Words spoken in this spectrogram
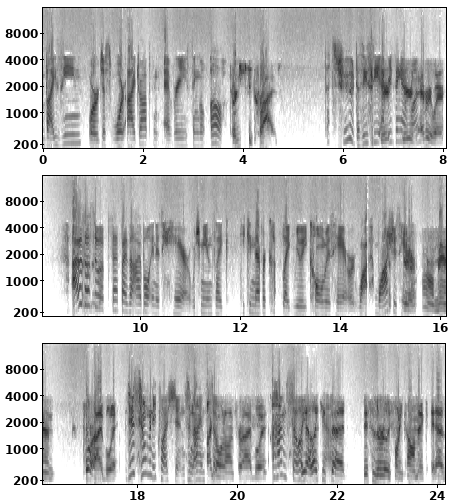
Visine or just water eye drops in every single Oh, Or just he cries. that's true. Does he see everything at once? everywhere. I was I also know. upset by the eyeball in his hair, which means like he can never cu- like really comb his hair or wa- wash his hair. Oh man, poor Eye-Boy. There's so many questions, and I'm I'm so going on for Eye-Boy. I'm so. Yeah, like you now. said, this is a really funny comic. It has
